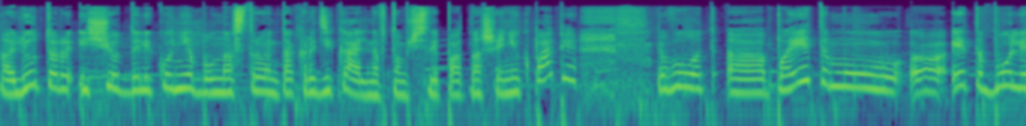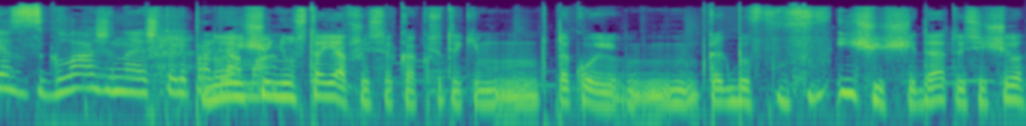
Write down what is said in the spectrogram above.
Лютер еще далеко не был настроен так радикально радикально, в том числе по отношению к папе. Вот, а, поэтому а, это более сглаженная, что ли, программа. Но еще не устоявшийся, как все-таки такой, как бы ищущий, да, то есть еще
